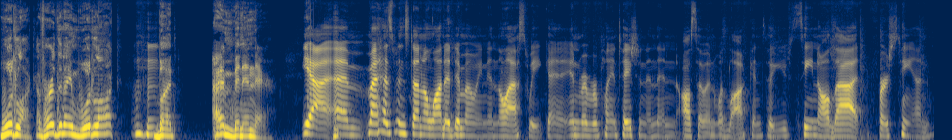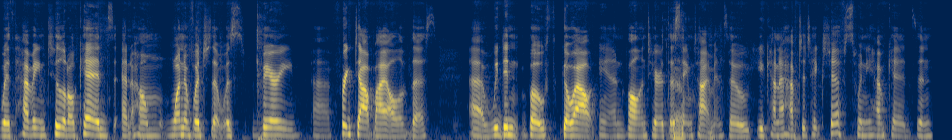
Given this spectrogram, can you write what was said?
Woodloch, I've heard the name Woodloch, but I haven't been in there. Yeah, um, my husband's done a lot of demoing in the last week uh, in River Plantation and then also in Woodloch. And so you've seen all that firsthand with having two little kids at home, one of which that was very uh, freaked out by all of this. Uh, we didn't both go out and volunteer at the same time. And so you kind of have to take shifts when you have kids. And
